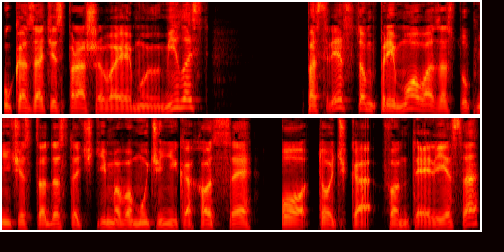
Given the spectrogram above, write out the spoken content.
указать и спрашиваемую милость посредством прямого заступничества досточтимого мученика Хосе О. Фонтельеса,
